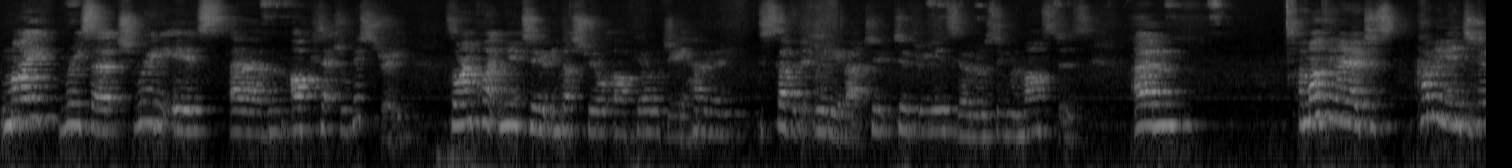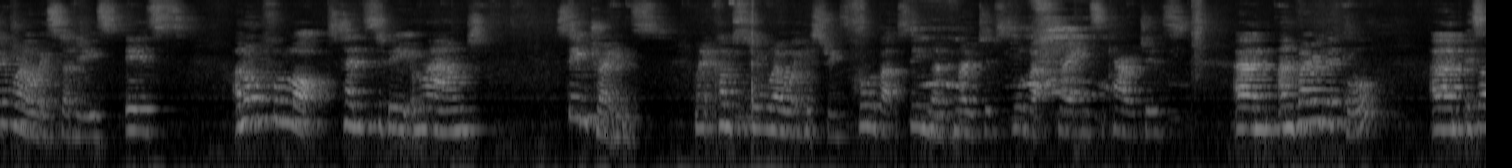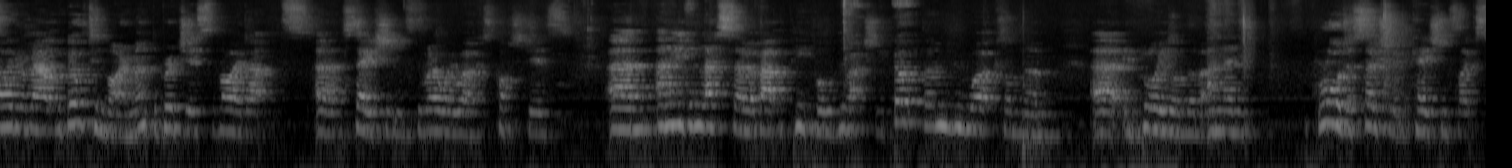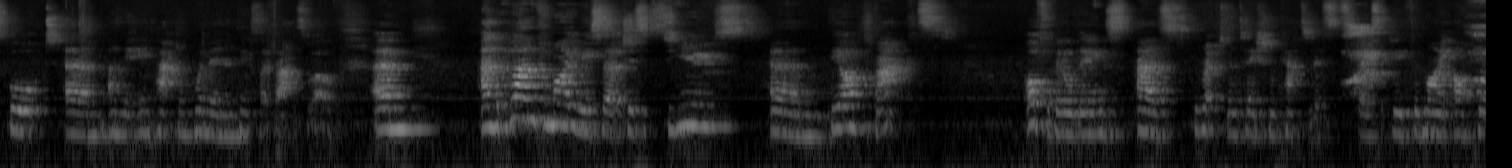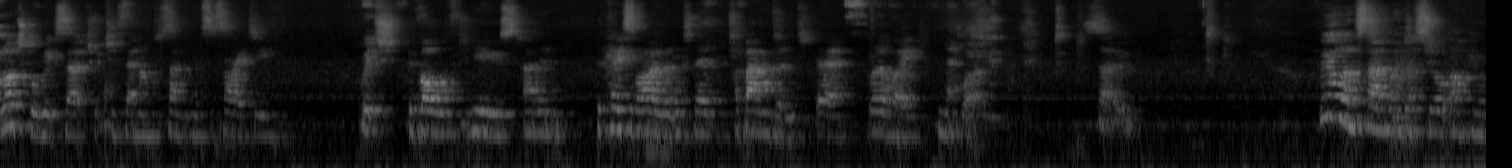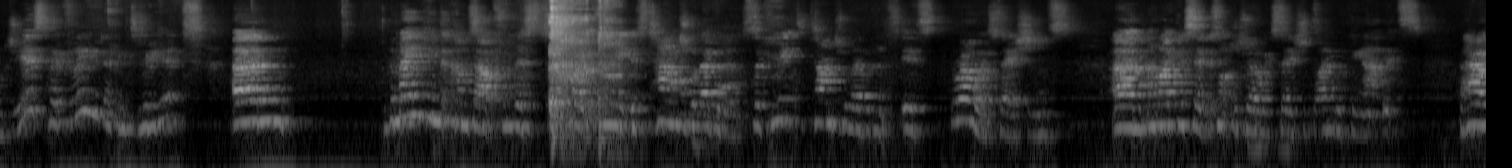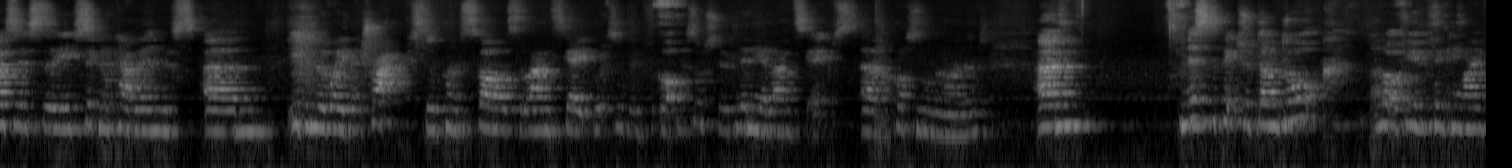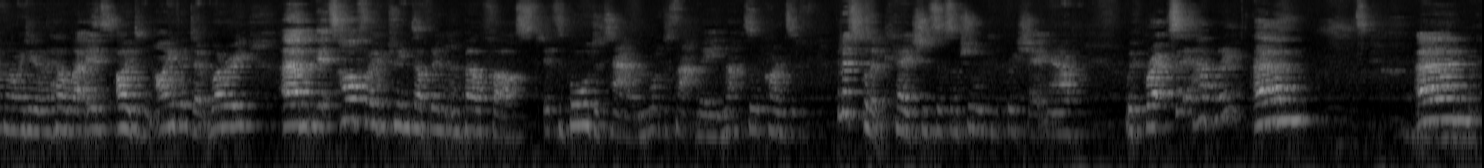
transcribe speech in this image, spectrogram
my research really is um, architectural history. So I'm quite new to industrial archaeology, having only discovered it really about two, or three years ago when I was doing my masters. Um, and one thing I noticed coming into doing railway studies is an awful lot tends to be around steam trains when it comes to doing railway history. It's all about steam locomotives, it's all about trains, the carriages, um, and very little um, is either about the built environment, the bridges, the viaducts, uh, stations, the railway workers' cottages, um, and even less so about the people who actually built them, who worked on them, uh, employed on them, and then broader social implications like sport um, and the impact on women and things like that as well. Um, and the plan for my research is to use um, the artefacts of the buildings as the representational catalysts, basically, for my archaeological research, which is then understanding the society which evolved, used, and the case of Ireland, then abandoned their railway network. So, we all understand what industrial archaeology is, hopefully, you don't need to read it. Um, the main thing that comes out from this quote for me is tangible evidence. So for me, tangible evidence is railway stations. Um, and like I said, it's not just railway stations I'm looking at, it's the houses, the signal cabins, um, even the way the track still kind of scars the landscape, where it's all been forgotten. It's all to do with linear landscapes um, across Northern Ireland. Um, this is a picture of Dundalk. A lot of you are thinking, I have no idea where the hell that is. I didn't either, don't worry. Um, it's halfway between Dublin and Belfast. It's a border town. What does that mean? That's all kinds of political implications, as I'm sure we can appreciate now with Brexit happening. Um,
